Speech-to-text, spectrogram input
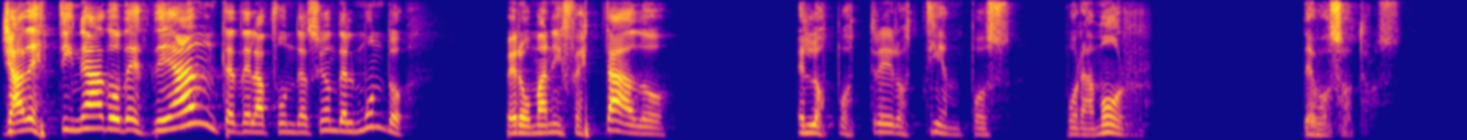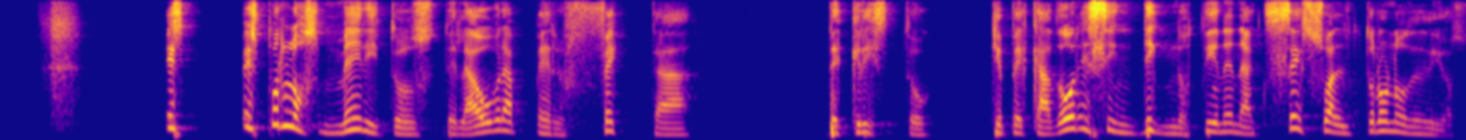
ya destinado desde antes de la fundación del mundo, pero manifestado en los postreros tiempos por amor de vosotros. Es, es por los méritos de la obra perfecta de Cristo que pecadores indignos tienen acceso al trono de Dios.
